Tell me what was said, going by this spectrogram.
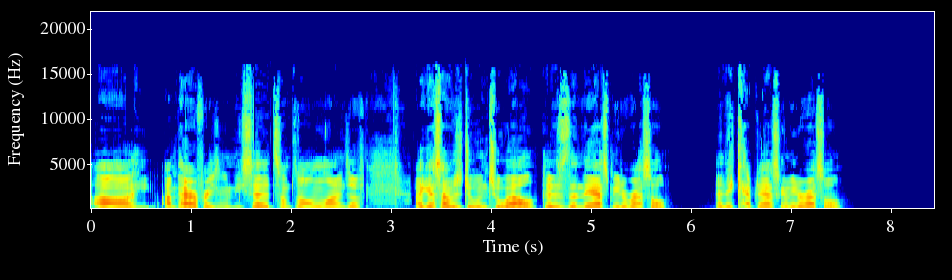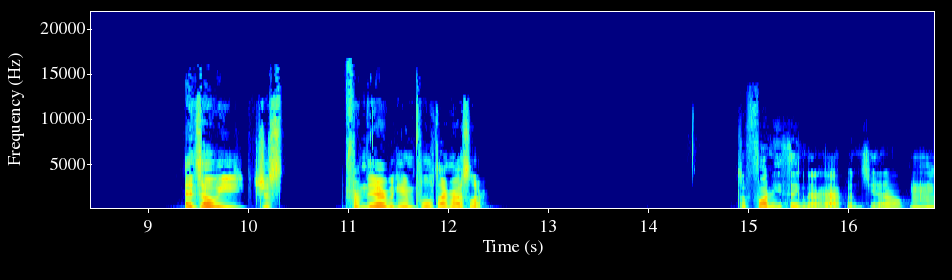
uh, he, I'm paraphrasing him. He said something along the lines of, I guess I was doing too well because then they asked me to wrestle, and they kept asking me to wrestle, and so he just from there became a full time wrestler. it's a funny thing that happens, you know. hmm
